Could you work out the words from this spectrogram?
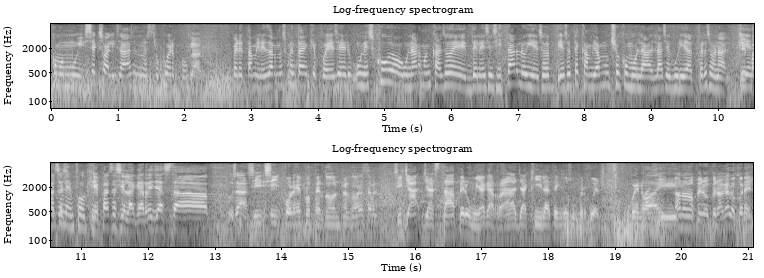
como muy sexualizadas en nuestro cuerpo. Claro pero también es darnos cuenta de que puede ser un escudo o un arma en caso de, necesitarlo y eso, eso te cambia mucho como la, seguridad personal. ¿Qué y pasa, ese es el enfoque. ¿Qué pasa si el agarre ya está, o sea, si, si por ejemplo, perdón, perdón, si ya, ya está pero muy agarrada, ya aquí la tengo súper fuerte? Bueno, ah, ahí... No, no, no, pero, pero hágalo con él,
